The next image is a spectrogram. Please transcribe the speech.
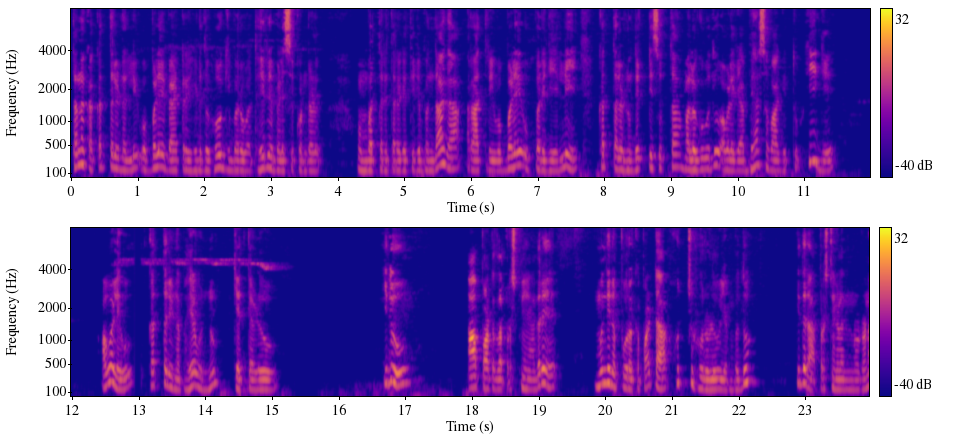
ತನಕ ಕತ್ತಲಿನಲ್ಲಿ ಒಬ್ಬಳೇ ಬ್ಯಾಟರಿ ಹಿಡಿದು ಹೋಗಿ ಬರುವ ಧೈರ್ಯ ಬೆಳೆಸಿಕೊಂಡಳು. ಒಂಬತ್ತನೇ ತರಗತಿಗೆ ಬಂದಾಗ ರಾತ್ರಿ ಒಬ್ಬಳೇ ಉಪ್ಪರಿಗೆಯಲ್ಲಿ ಕತ್ತಲನ್ನು ದಿಟ್ಟಿಸುತ್ತಾ ಮಲಗುವುದು ಅವಳಿಗೆ ಅಭ್ಯಾಸವಾಗಿತ್ತು. ಹೀಗೆ ಅವಳು ಕತ್ತಲಿನ ಭಯವನ್ನು ಗೆದ್ದಳು ಇದು ಆ ಪಾಠದ ಪ್ರಶ್ನೆಯಾದರೆ ಮುಂದಿನ ಪೂರಕ ಪಾಠ ಹುಚ್ಚು ಹುರುಳು ಎಂಬುದು. ಇದರ ಪ್ರಶ್ನೆಗಳನ್ನು ನೋಡೋಣ.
